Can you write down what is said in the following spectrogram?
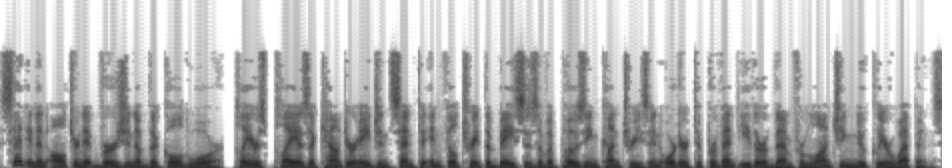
Set in an alternate version of the Cold War, players play as a counter-agent sent to infiltrate the bases of opposing countries in order to prevent either of them from launching nuclear weapons.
